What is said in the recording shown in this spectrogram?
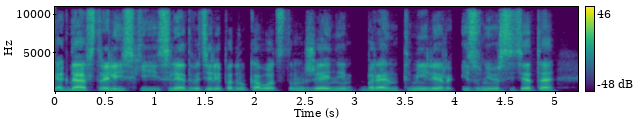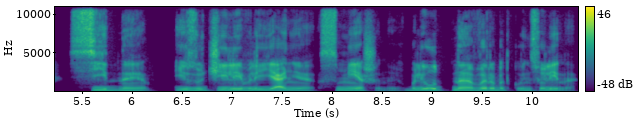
Когда австралийские исследователи под руководством Дженни Брент Миллер из университета Сиднея изучили влияние смешанных блюд на выработку инсулина,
